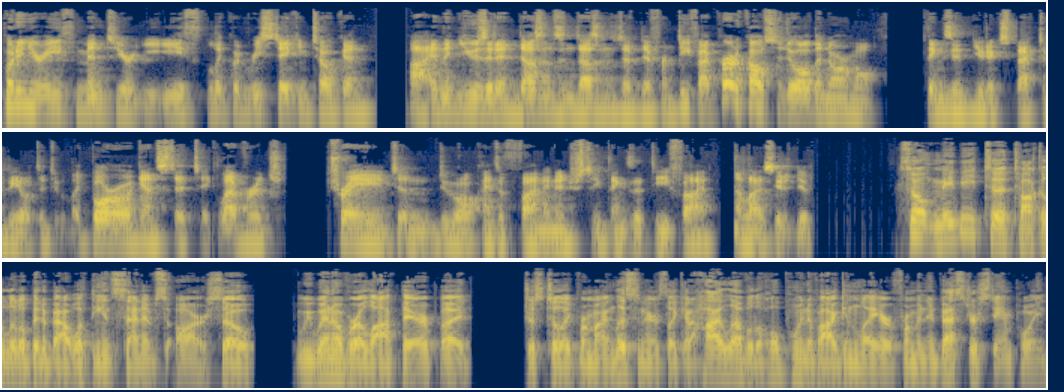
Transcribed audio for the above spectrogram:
put in your ETH, mint your ETH liquid restaking token, uh, and then use it in dozens and dozens of different DeFi protocols to do all the normal things that you'd expect to be able to do, like borrow against it, take leverage, trade, and do all kinds of fun and interesting things that DeFi allows you to do. So maybe to talk a little bit about what the incentives are. So we went over a lot there, but just to like remind listeners, like at a high level, the whole point of Eigenlayer from an investor standpoint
